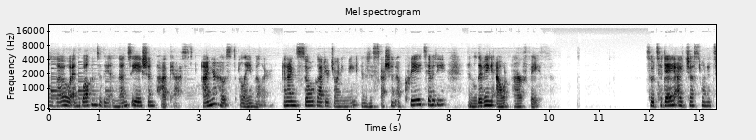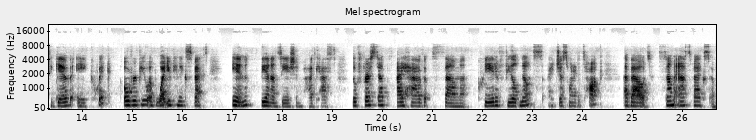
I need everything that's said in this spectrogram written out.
Hello, and welcome to the Annunciation Podcast. I'm your host, Elayne Miller, and I'm so glad you're joining me in a discussion of creativity and living out our faith. So, today I just wanted to give a quick overview of what you can expect in the Annunciation Podcast. So, first up, I have some creative field notes. I just wanted to talk about some aspects of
